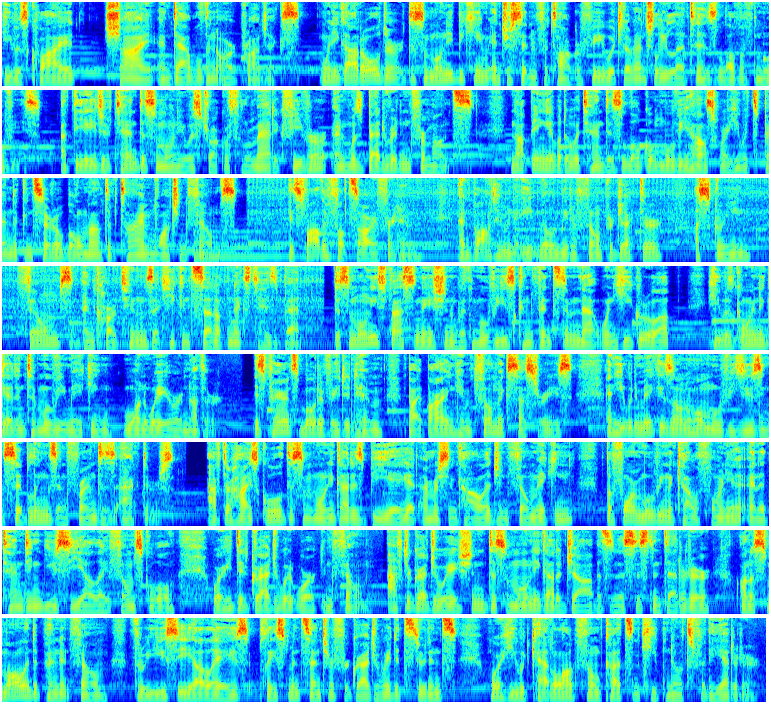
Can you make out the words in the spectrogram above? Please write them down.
He was quiet, shy, and dabbled in art projects. When he got older, DeSimone became interested in photography, which eventually led to his love of movies. At the age of 10, DeSimone was struck with rheumatic fever and was bedridden for months, not being able to attend his local movie house where he would spend a considerable amount of time watching films. His father felt sorry for him and bought him an 8mm film projector, a screen, films, and cartoons that he can set up next to his bed. DeSimone's fascination with movies convinced him that when he grew up, he was going to get into movie making one way or another. His parents motivated him by buying him film accessories, and he would make his own home movies using siblings and friends as actors. After high school, DeSimone got his BA at Emerson College in filmmaking before moving to California and attending UCLA Film School, where he did graduate work in film. After graduation, DeSimone got a job as an assistant editor on a small independent film through UCLA's Placement Center for Graduated Students, where he would catalog film cuts and keep notes for the editor.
